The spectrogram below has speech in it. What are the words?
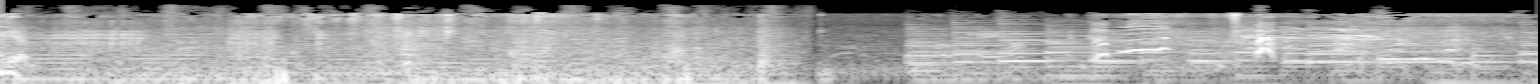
Hurry up. Come on!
